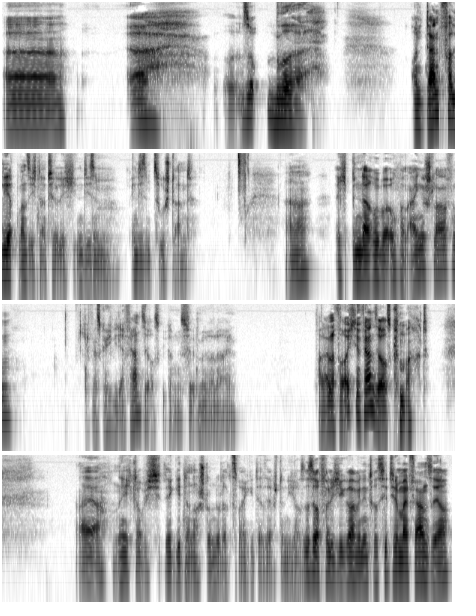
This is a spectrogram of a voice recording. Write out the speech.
äh, äh, so, bleh. und dann verliert man sich natürlich in diesem, in diesem Zustand. Ja, ich bin darüber irgendwann eingeschlafen. Ich weiß gar nicht, wie der Fernseher ausgegangen ist, fällt mir gerade ein. Hat einer von euch den Fernseher ausgemacht? Ah ja, nee, ich glaube, der geht nach einer Stunde oder zwei, geht der selbstständig aus. Ist auch völlig egal, wen interessiert hier mein Fernseher?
